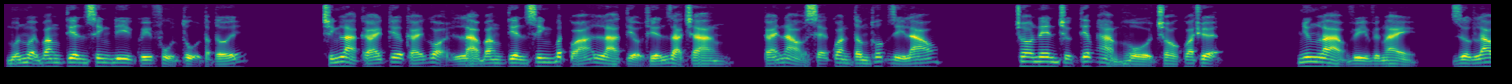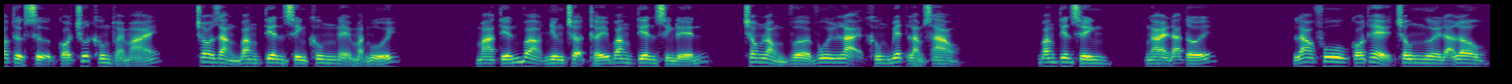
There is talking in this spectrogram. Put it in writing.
muốn mời băng tiên sinh đi quý phụ tụ tập tới. Chính là cái kia cái gọi là băng tiên sinh bất quá là tiểu thiến giả trang, cái nào sẽ quan tâm thuốc gì lão? Cho nên trực tiếp hàm hồ cho qua chuyện. Nhưng là vì việc này, dược lao thực sự có chút không thoải mái, cho rằng băng tiên sinh không nể mặt mũi. Mà tiến vào nhưng chợt thấy băng tiên sinh đến, trong lòng vừa vui lại không biết làm sao. Băng tiên sinh, ngài đã tới. Lão phu có thể trông người đã lâu.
